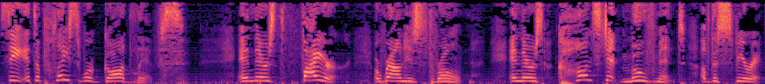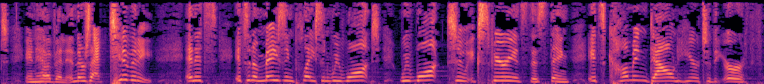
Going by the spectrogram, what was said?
See, it's a place where God lives. And there's fire around his throne. And there's constant movement of the Spirit in heaven. And there's activity. And it's, it's an amazing place and we want, we want to experience this thing. It's coming down here to the earth.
